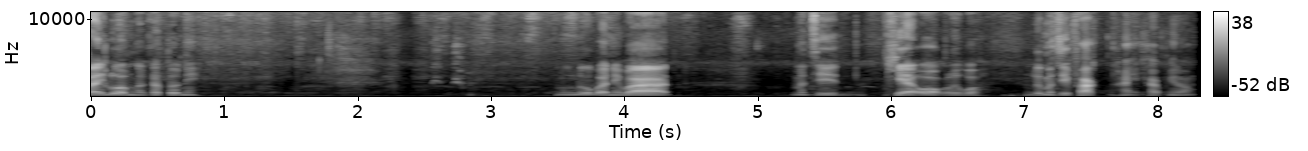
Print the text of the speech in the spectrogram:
ใส่ร่วมกันกับตัวนี้ มึงรู้แบบนี้ว่า มันสิเขี่ยออกหรือเปล่า หรือมันสิฟักให้ครับพี่น้อง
